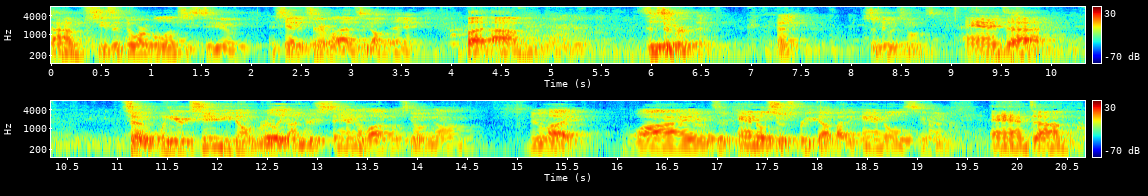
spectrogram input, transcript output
um, she's adorable, and she's two, and she had a terrible attitude all day. But um, this is her birthday, okay? She'll do what she wants. And uh, so when you're two, you don't really understand a lot of what's going on. You're like, why, or was there candles? She was freaked out by the candles, you know. And um,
